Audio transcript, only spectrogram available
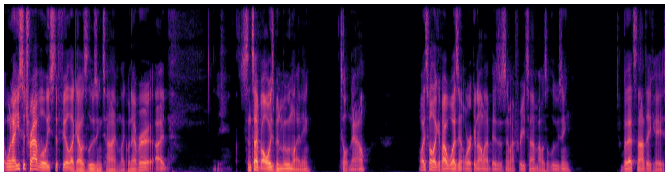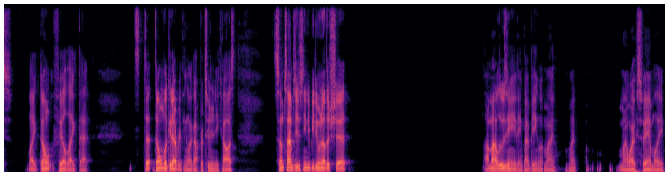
When I used to travel, I used to feel like I was losing time. Like whenever I, since I've always been moonlighting till now, I always felt like if I wasn't working on my business in my free time, I was losing. But that's not the case. Like, don't feel like that. don't look at everything like opportunity cost. Sometimes you just need to be doing other shit. I'm not losing anything by being with my my my wife's family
